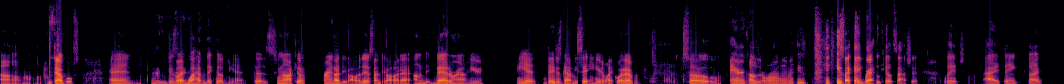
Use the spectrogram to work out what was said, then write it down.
um, devils, and mm-hmm. she's like, "Why haven't they killed me yet?" Because you know, I killed a friend, I did all of this, I did all of that. I'm the big bad around here, and yet they just got me sitting here like whatever. So Eren comes in the room and he's he's like, "Hey, Brat, who killed Sasha?" Which I think like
